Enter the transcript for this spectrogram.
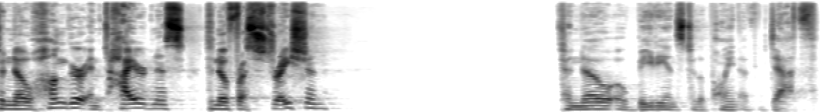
to know hunger and tiredness, to know frustration, to know obedience to the point of death,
